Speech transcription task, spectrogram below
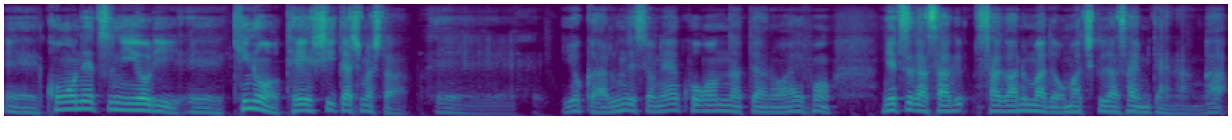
えー、高熱により、えー、機能停止いたしました、えー、よくあるんですよね高温になってあの iPhone 熱が下がるまでお待ちくださいみたいなのが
